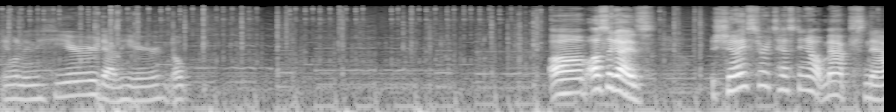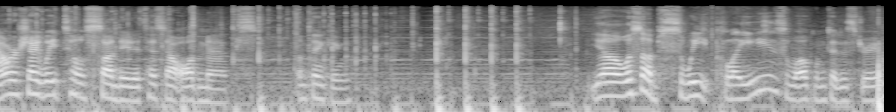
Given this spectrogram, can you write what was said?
Anyone in here? Down here? Nope. Um, also guys, should I start testing out maps now, or should I wait till Sunday to test out all the maps? I'm thinking. Yo, what's up, sweet plays? Welcome to the stream.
